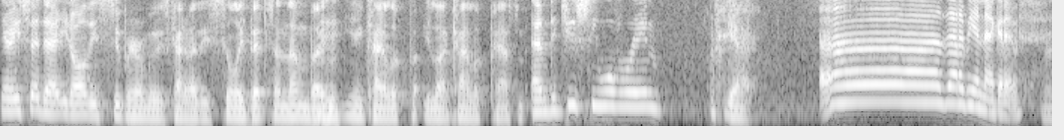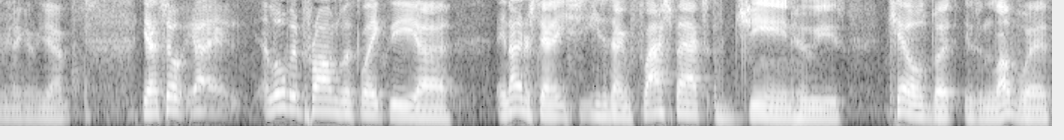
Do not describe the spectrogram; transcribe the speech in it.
you know, he said that you know all these superhero movies kind of have these silly bits in them, but Mm-hmm. you kind of look you kind of look past them. And did you see Wolverine? I forget. Uh, that'd be a negative. Maybe negative. Yeah, yeah. So uh, a little bit problems with like the, uh, and I understand it. He's having flashbacks of Jean, who he's killed but is in love with,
